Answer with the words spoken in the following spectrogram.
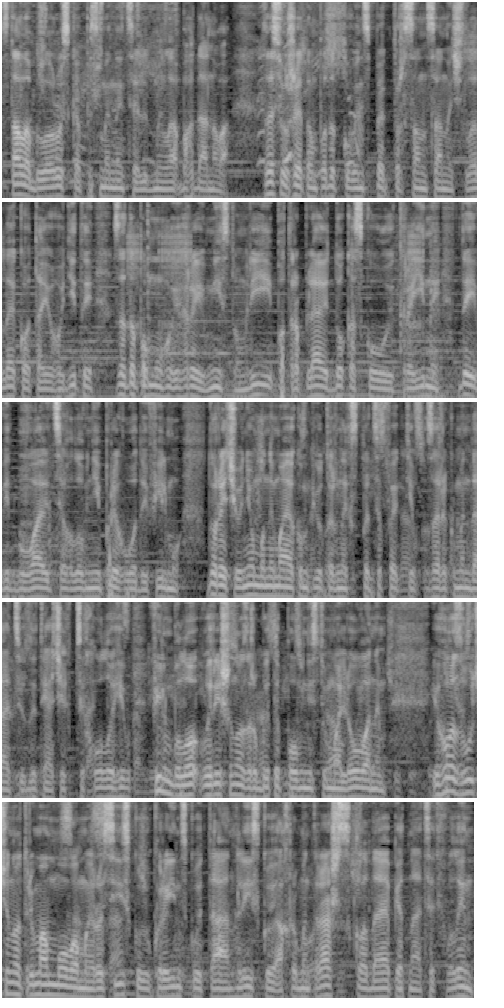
стала білоруська письменниця Людмила Богданова. За сюжетом податковий інспектор Сан Санич Лелеко та його діти за допомогою гри Місто мрії потрапляють до казкової країни, де й відбуваються головні пригоди фільму. До речі, у ньому немає комп'ютерних спецефектів. За рекомендацією дитячих психологів, фільм було вирішено зробити повністю мальованим. Його озвучено трьома мовами: російською, українською та англійською. А хрометраж складає 15 хвилин.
